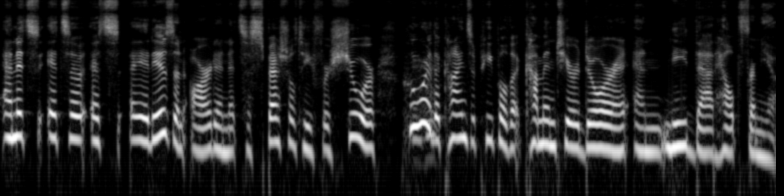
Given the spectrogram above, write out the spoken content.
and it's it's a it's it is an art and it's a specialty for sure. Who mm-hmm. are the kinds of people that come into your door and, and need that help from you?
